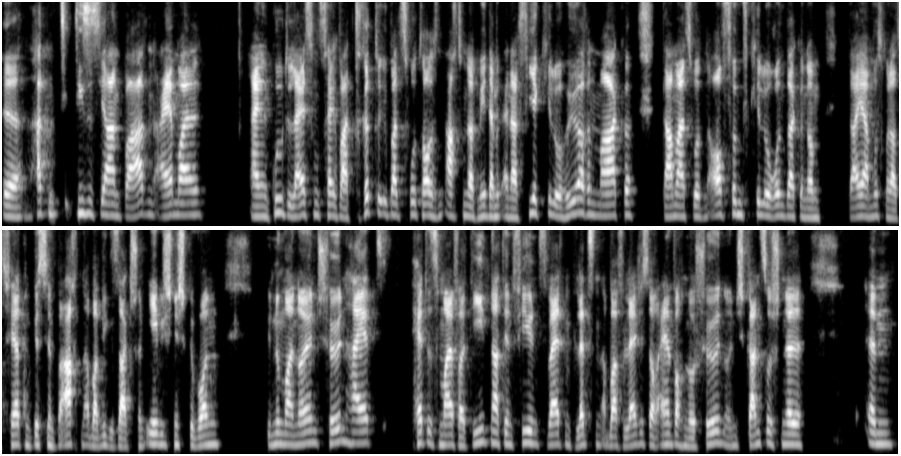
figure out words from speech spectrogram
Äh, hat dieses Jahr in Baden einmal eine gute Leistungszeit, war dritte über 2800 Meter mit einer vier Kilo höheren Marke. Damals wurden auch fünf Kilo runtergenommen. Daher muss man das Pferd ein bisschen beachten, aber wie gesagt, schon ewig nicht gewonnen. Die Nummer 9, Schönheit, hätte es mal verdient nach den vielen zweiten Plätzen, aber vielleicht ist es auch einfach nur schön und nicht ganz so schnell. Ähm,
